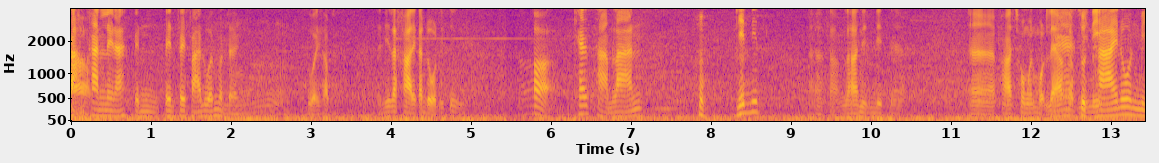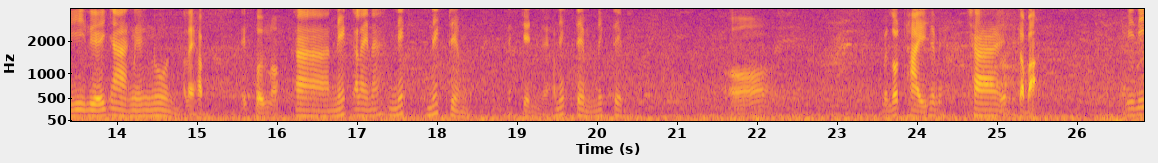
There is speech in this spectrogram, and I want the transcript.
สามว้าวคันเลยนะ เป็นเป็นไฟฟ้าล้วนหมดเลยสวยครับแต่นี่ราคากระโดดนิดนึงก็แค่3ล้าน นิดนิดอ่าสามล้านนิดๆนะฮะอ่า พาชมกันหมดแล้วกับสุดมินิท้ายนู่นมีเหลืออีกอย่างหนึ่งนู่นอะไรครับเอ็กซ์เพิร์เหรออ่าเน็กอะไรนะเน็กเน็กเต็มเน็กเจนไหนครับเน็กเต็มเน็กเต็มอ๋อเป็นรถไทยใช่ไหมใช่รถกระบะมินิ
